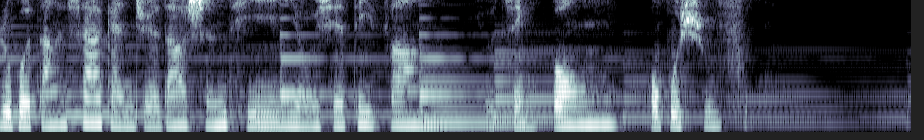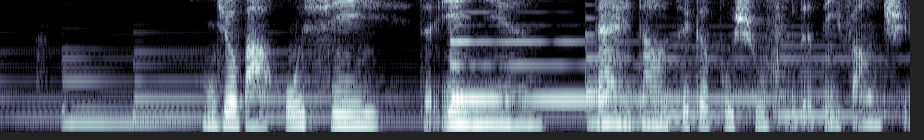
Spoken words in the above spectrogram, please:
如果当下感觉到身体有一些地方有紧绷或不舒服，你就把呼吸的意念带到这个不舒服的地方去。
